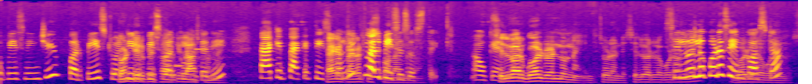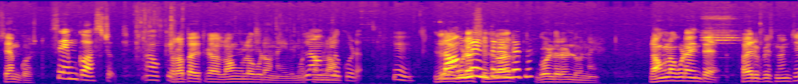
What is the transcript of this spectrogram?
రూపీస్ నుంచి పర్ పీస్ ట్వంటీ 20 రూపీస్ వరకు ఉంటుంది. ప్యాకెట్ ప్యాకెట్ తీసుకోవాలి. Twelve pieces. వస్తాయి. ఓకే సిల్వర్ గోల్డ్ రెండు ఉన్నాయి. ఇది చూడండి సిల్వర్లో కూడా సిల్వర్లో కూడా సేమ్ కాస్టా same cost same cost okay. తర్వాత ఇక్కడ లాంగ్లో కూడా ఉన్నాయి. ఇది మొత్తం లాంగ్లో కూడా. ఇందులో లాంగ్లో ఎంత రండి గోల్డ్ రెండు ఉన్నాయి. లాంగ్లో కూడా ఇంతే. ఫైవ్ రూపీస్ నుంచి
